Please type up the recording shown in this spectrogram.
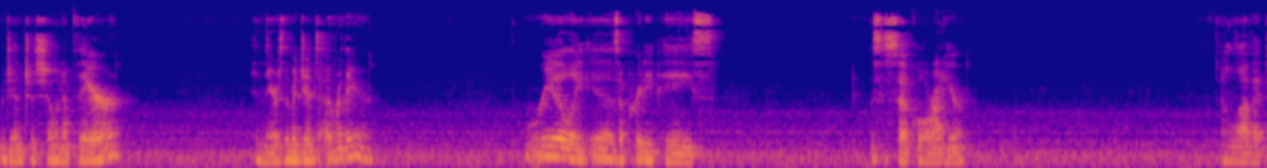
Magenta's showing up there. And there's the magenta over there. Really is a pretty piece. This is so cool right here. I love it.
